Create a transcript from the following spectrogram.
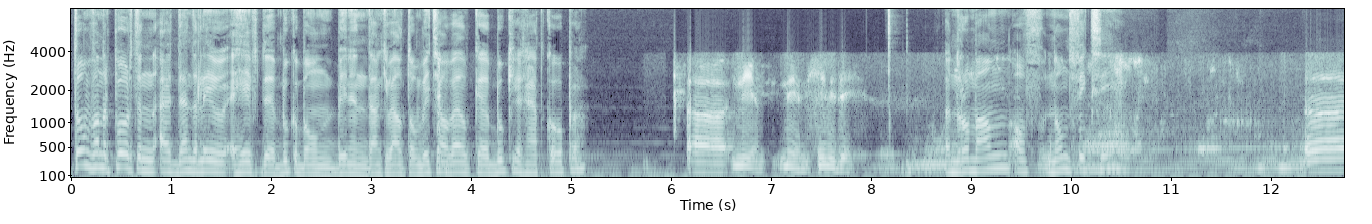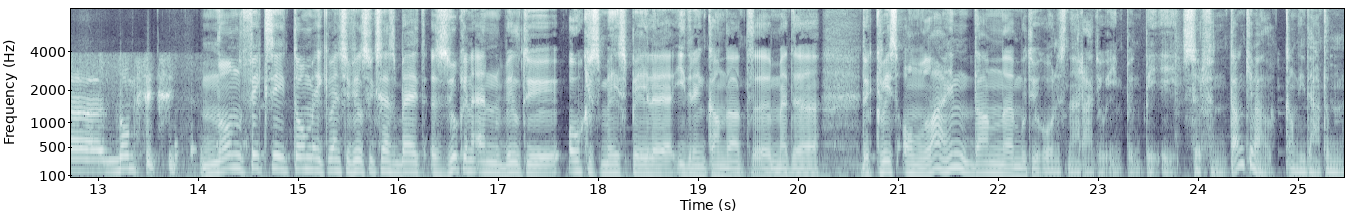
Tom van der Poorten uit Denderleeuw heeft de boekenbon binnen. Dankjewel, Tom. Weet je al welk boek je gaat kopen? Eh, nee, nee, geen idee. Een roman of non-fictie? Eh, Non-fictie. Non-fictie, Tom. Ik wens je veel succes bij het zoeken. En wilt u ook eens meespelen? Iedereen kan dat eh, met de, de quiz online. Dan eh, moet u gewoon eens naar radio1.be surfen. Dankjewel, kandidaten.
